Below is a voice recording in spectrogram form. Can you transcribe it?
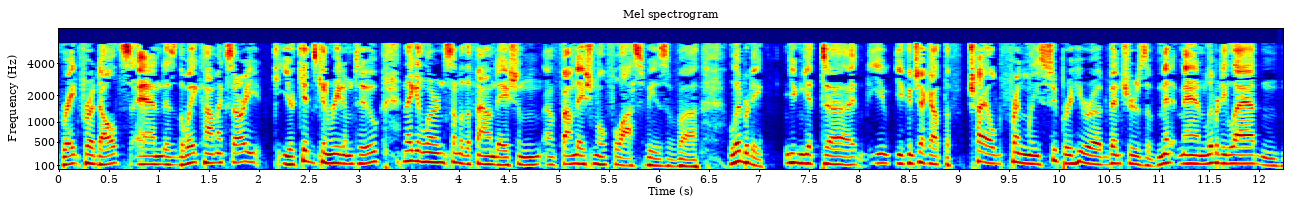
great for adults and as the way comics are, you, your kids can read them too and they can learn some of the foundation uh, foundational philosophies of uh, liberty. You can get uh, you you can check out the child-friendly superhero adventures of Minuteman, Liberty Lad and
